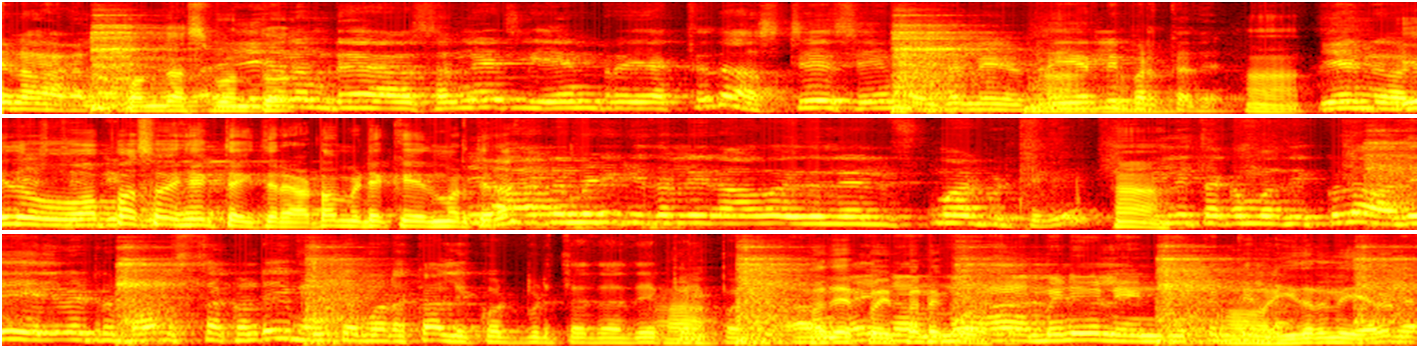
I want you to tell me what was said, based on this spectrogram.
ಏನಾಗಲ್ಲ ಫಂಗಸ್ ಬಂತು. ನಮ್ಮ ಸನ್ಲೈಟ್ಲಿ ಏನು ಡ್ರೈ ಆಗ್ತದೆ ಅಷ್ಟೇ ಸೇಮ್ ಇದರಲ್ಲಿ ಡ್ರೈಯರ್ಲಿ ಬರ್ತದೆ. ಏನು ಇದು ವಾಪಸ್ ಹೇಗೆ ತೆಗಿತೀರಾ? ಆಟೋಮೆಟಿಕ್ ಇದು ಮಾಡ್ತೀರಾ? ಆಟೋಮೆಟಿಕ್ ಇದರಲ್ಲಿ ನಾವು ಇದರಲ್ಲಿ ಲಿಫ್ಟ್ ಮಾಡ್ಬಿಡ್ತೀವಿ. ಇಲ್ಲಿ ತಗೊಂಬಂದಿಕ್ಕೂ ಅದೇ ಎಲಿವೇಟರ್ ಬಾಕ್ಸ್ ತಕೊಂಡು ಈ ಮೂಟೆ ಮಾಡಕ್ಕೆ ಅಲ್ಲಿ ಕೊಟ್ಬಿಡ್ತದೆ ಅದೇ ಪೈಪ್ ಅದೇ pipe ಮೆನುವಲ್ ಏನು. ಇದರಲ್ಲಿ ಎರಡು.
